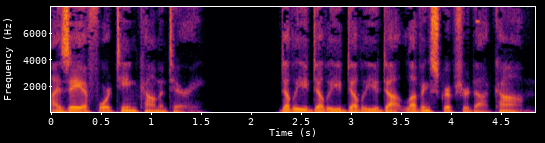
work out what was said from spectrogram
Isaiah 14 Commentary. www.lovingscripture.com.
